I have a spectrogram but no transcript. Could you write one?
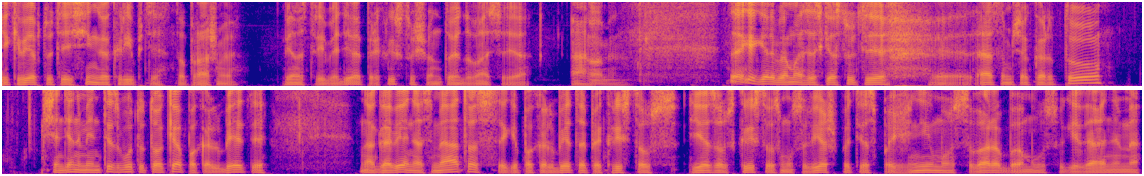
įkvėptų teisingą kryptį. To prašome vienas trybė Dieve per Kristų šventoje dvasioje. Amen. Amen. Taigi, gerbiamasis Kestutį, e, esam čia kartu. Šiandien mintis būtų tokia pakalbėti, na, gavienės metas, taigi pakalbėti apie Kristaus, Jėzaus Kristaus, mūsų viešpaties pažinimo svarbą mūsų gyvenime,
